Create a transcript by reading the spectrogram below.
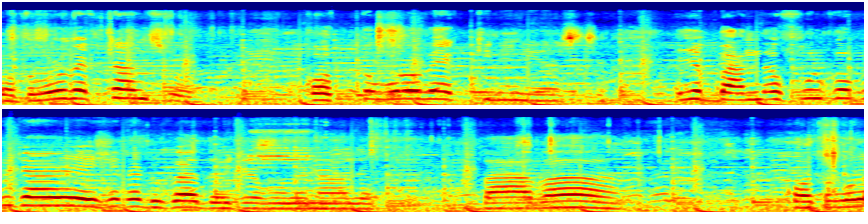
কত বড় ব্যাগটা আনছো? কত বড় ব্যাগ কিনে নিয়ে আসছো? এই যে বান্ধা ফুলকপিটা সেটা ঢুকা দো এটার মধ্যে না হলে বাবা কত বড়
